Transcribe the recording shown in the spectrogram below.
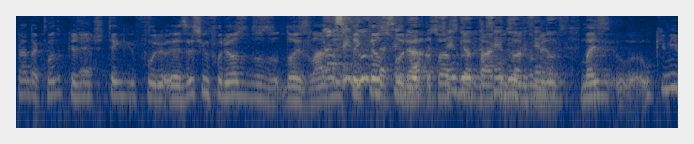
nada contra, porque a gente tem que. Furio... Existe um furioso dos dois lados, não, a gente tem dúvida, que ter os furiosos que atacam os argumentos. Mas o, que me,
